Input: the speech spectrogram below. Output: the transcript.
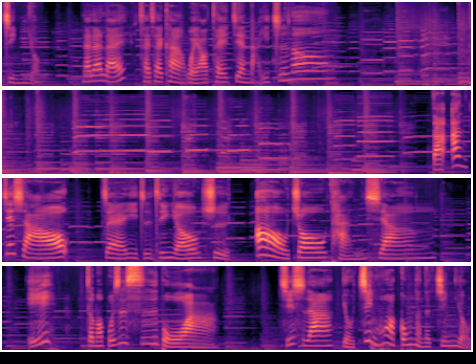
精油，来来来，猜猜看，我要推荐哪一支呢？答案揭晓，这一支精油是澳洲檀香。咦，怎么不是丝柏啊？其实啊，有净化功能的精油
